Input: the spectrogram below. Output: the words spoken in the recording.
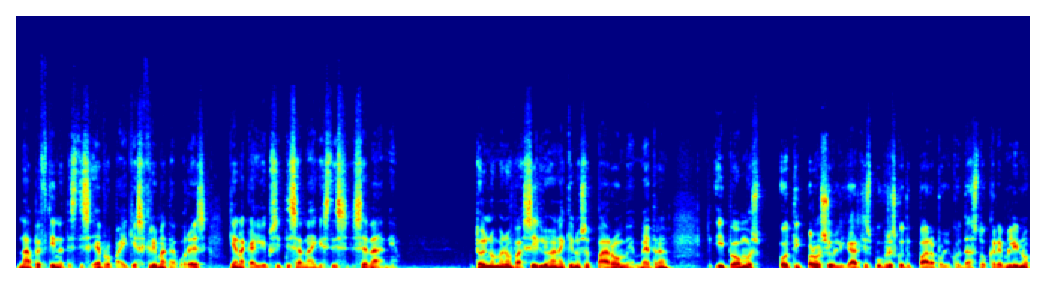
να απευθύνεται στις ευρωπαϊκές χρηματαγορές για να καλύψει τις ανάγκες της σε δάνεια. Το Ηνωμένο Βασίλειο ανακοίνωσε παρόμοια μέτρα, είπε όμως ότι οι Ρώσοι ολιγάρχες που βρίσκονται πάρα πολύ κοντά στο Κρεμλίνο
